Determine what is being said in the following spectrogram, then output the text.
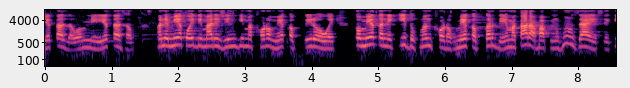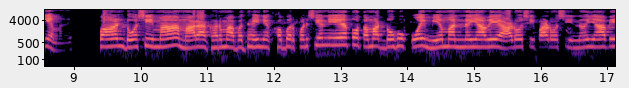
લેતા જાવ, અમને લેતા જાવ. અને મેં કોઈ દી મારી જિંદગીમાં થોડો મેકઅપ કર્યો હોય તો મેં તને કીધું મને થોડોક મેકઅપ કરી દે. એમાં તારા બાપનું શું જાય છે કે મને? પણ ડોશીમાં મારા ઘરમાં બધાયને ખબર પડશે ને તો તમાર ડોહુ કોઈ મહેમાન નહીં આવે, આડોશી પાડોશી નહીં આવે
